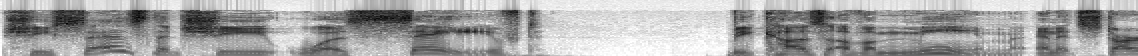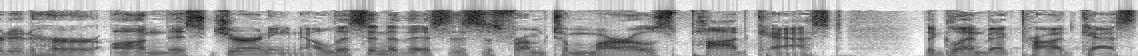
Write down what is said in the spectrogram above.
she says that she was saved because of a meme, and it started her on this journey. Now, listen to this. This is from tomorrow's podcast the Glenn Beck podcast.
